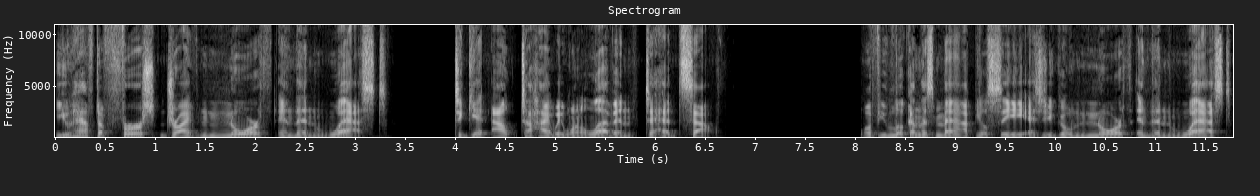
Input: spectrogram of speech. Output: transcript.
you have to first drive north and then west to get out to Highway 111 to head south. Well, if you look on this map, you'll see as you go north and then west,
